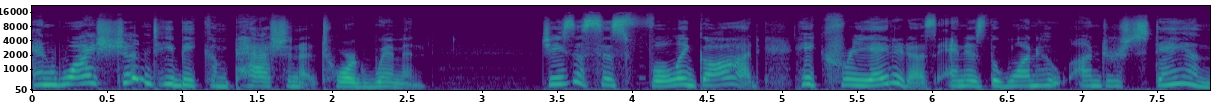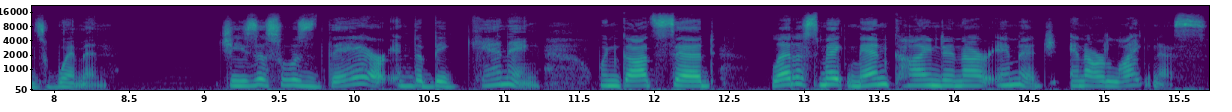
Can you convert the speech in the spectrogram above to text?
And why shouldn't he be compassionate toward women? Jesus is fully God. He created us and is the one who understands women. Jesus was there in the beginning when God said, Let us make mankind in our image, in our likeness.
